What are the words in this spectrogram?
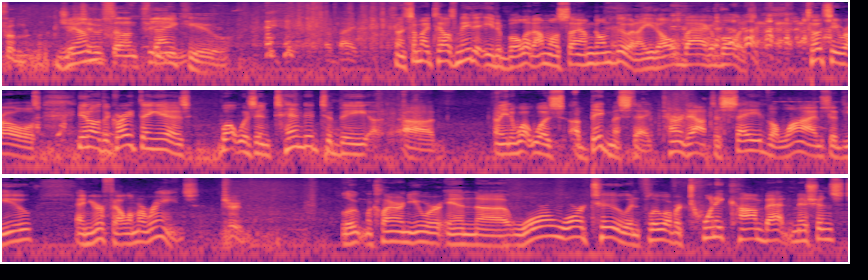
from Jim, the Tucson Field. thank you. So when somebody tells me to eat a bullet, I'm going to say I'm going to do it. I eat a whole bag of bullets. Tootsie Rolls. You know, the great thing is, what was intended to be, uh, I mean, what was a big mistake turned out to save the lives of you and your fellow Marines. True. Luke McLaren, you were in uh, World War II and flew over 20 combat missions.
